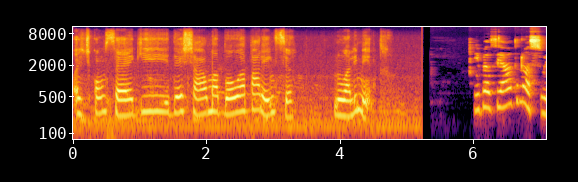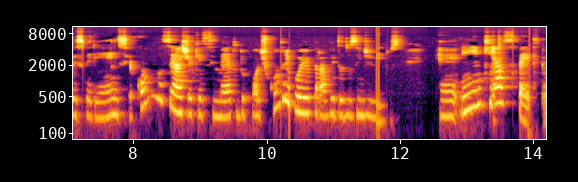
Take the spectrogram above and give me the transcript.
a gente consegue deixar uma boa aparência no alimento. E baseado na sua experiência, como você acha que esse método pode contribuir para a vida dos indivíduos? É, e em que aspecto?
